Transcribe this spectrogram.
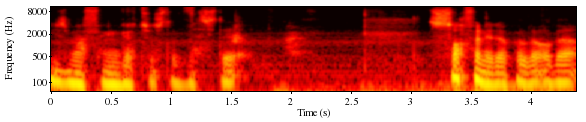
Use my finger just to mist it. Soften it up a little bit.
